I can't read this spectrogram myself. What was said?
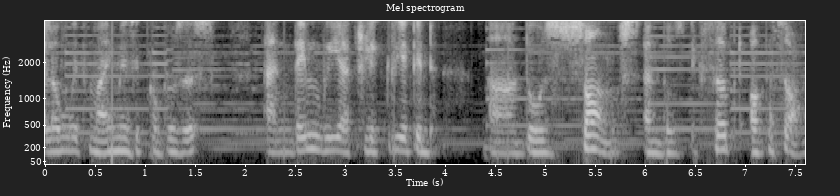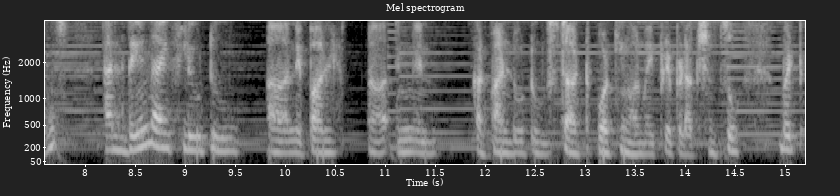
along with my music composers, and then we actually created uh, those songs and those excerpt of the songs, and then I flew to uh, Nepal uh, in in Kathmandu to start working on my pre-production. So, but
